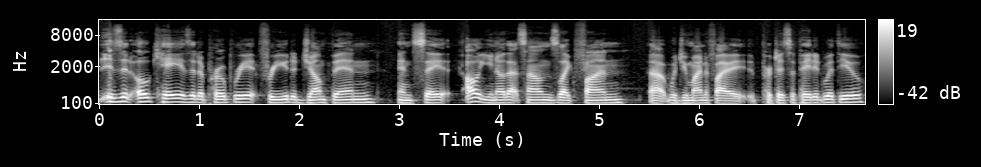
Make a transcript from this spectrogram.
is it okay is it appropriate for you to jump in and say oh you know that sounds like fun uh, would you mind if i participated with you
